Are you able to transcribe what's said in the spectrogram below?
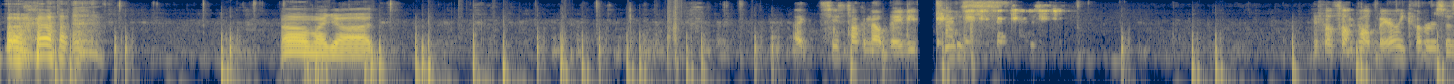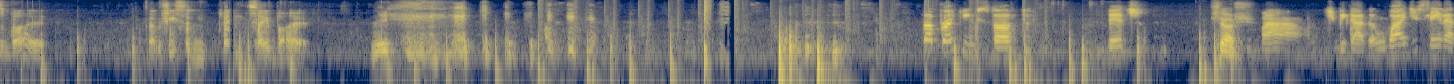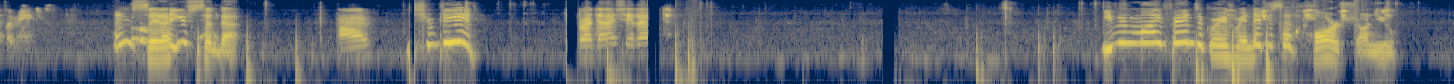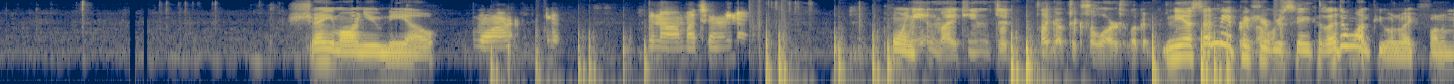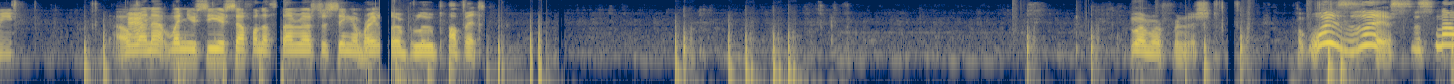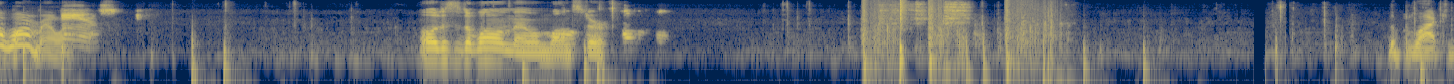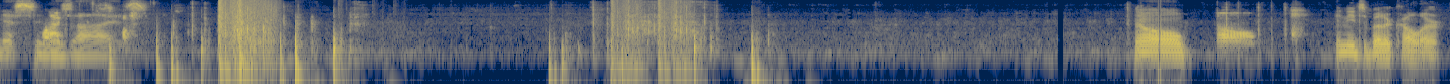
oh my god. Like, she's talking about baby shoes. I thought something called barely covers his butt. She said didn't say butt. Stop breaking stuff, bitch. Shush. Wow, Chibigago. Why'd you say that to me? I didn't say that, you said that. No, Yes, you did. bro, did I say that? Even my friends agree with me, they just said harsh on you. Shame on you, Neo. More. You know, my turn. Point. Me and my team did like a pixel art looking. Neo, send me a picture of your skin, because I don't want people to make fun of me. Uh, when uh, when you see yourself on the thumbnail, just seeing a regular blue puppet. When we're finished. What is this? This is not watermelon. Hands. Oh, this is the watermelon monster. The blackness in his eyes. No. No. It needs a better color.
